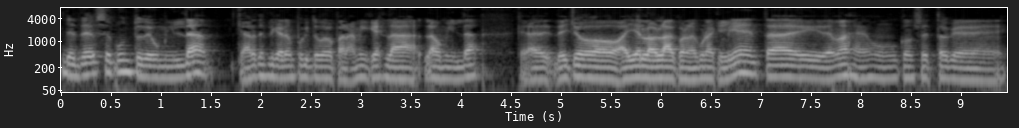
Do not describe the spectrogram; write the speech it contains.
desde ese punto de humildad, que ahora te explicaré un poquito para mí qué es la, la humildad, de hecho ayer lo hablaba con alguna clienta y demás, es un concepto que,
